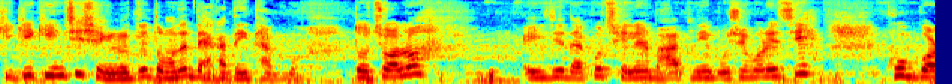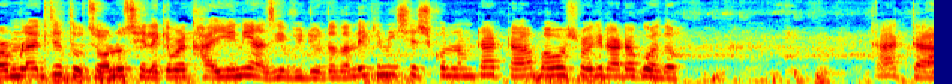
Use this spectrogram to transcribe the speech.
কী কী কিনছি, সেগুলো তো তোমাদের দেখাতেই থাকব। তো চলো, এই যে দেখো ছেলের ভাত নিয়ে বসে পড়েছি। খুব গরম লাগছে, তো চলো ছেলেকে এবার খাইয়ে নিই। আজকে ভিডিওটা তাহলে এখানেই শেষ করলাম। টাটা, বাবা, সবাইকে টাটা করে দাও। টাটা।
